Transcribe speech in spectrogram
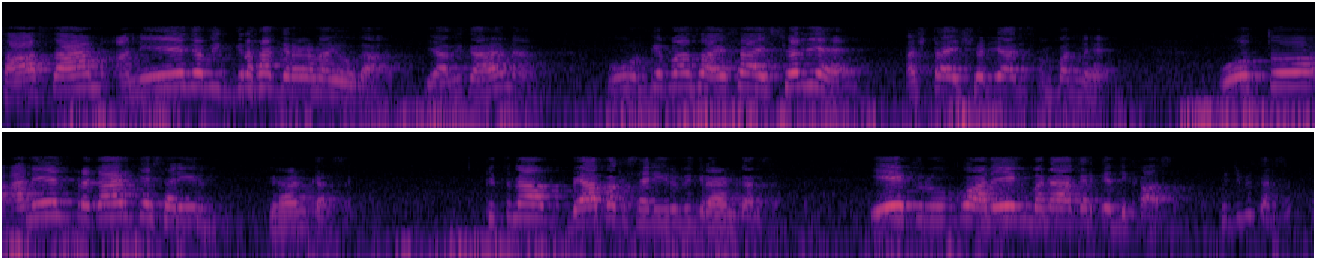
तासाम अनेक विग्रह ग्रहण योगात। यह अभी कहा है ना, वो उनके पास ऐसा ऐश्वर्य है अष्ट ऐश्वर्य आदि संपन्न है। वो तो अनेक प्रकार के शरीर ग्रहण कर सकते कितना व्यापक शरीर भी ग्रहण कर सकते एक रूप को अनेक बना करके दिखा सकते कुछ भी कर सकता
